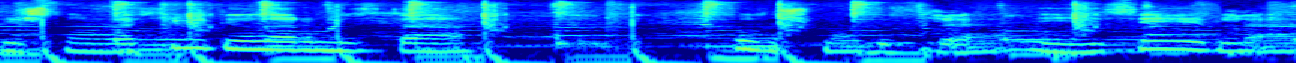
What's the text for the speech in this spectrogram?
Bir sonraki videolarımızda buluşmak üzere. İyi seyirler.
